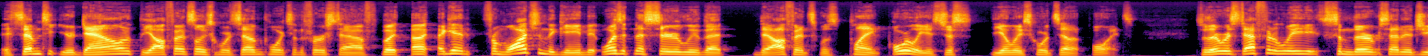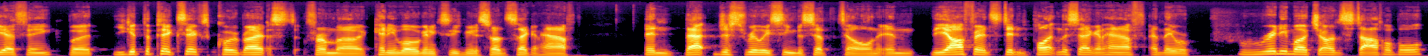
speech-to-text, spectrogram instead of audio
it's 17. You're down. The offense only scored seven points in the first half. But uh, again, from watching the game, it wasn't necessarily that the offense was playing poorly. It's just they only scored seven points. So there was definitely some nervous energy, I think. But you get the pick six Cobee Bryant from uh, Kenny Logan, excuse me, to start the second half and that just really seemed to set the tone. And the offense didn't punt in the second half, and they were pretty much unstoppable.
